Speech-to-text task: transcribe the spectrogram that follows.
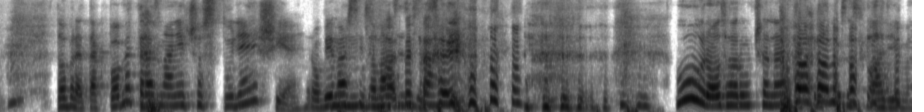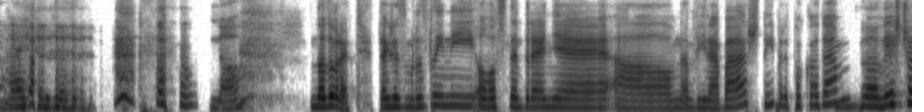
Dobre, tak poďme teraz na niečo studenšie. Robievaš si domáce sa, hej. Ú, rozhorúčené, sa schladíme, hej. no. No dobre, takže zmrzliny, ovocné drene uh, vyrábáš ty, predpokladám? No, vieš čo,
